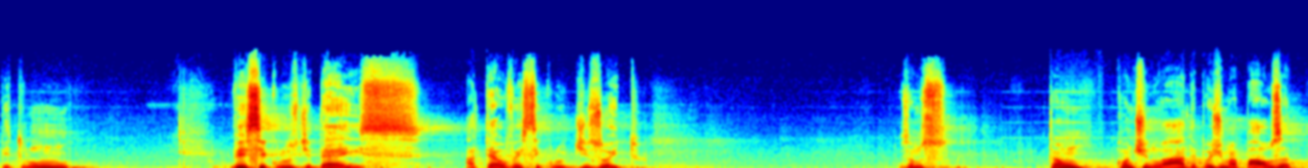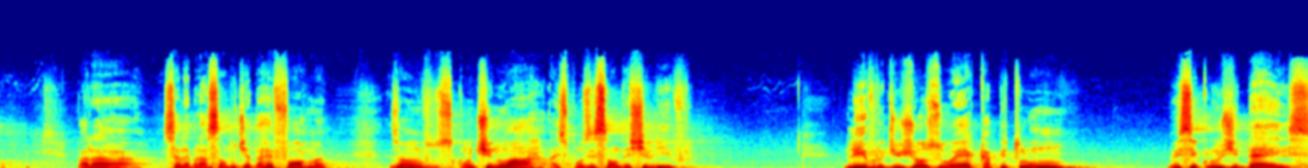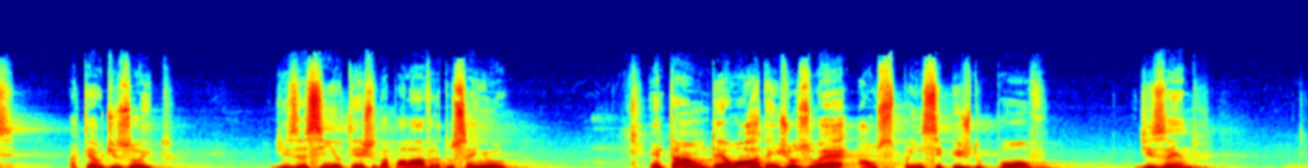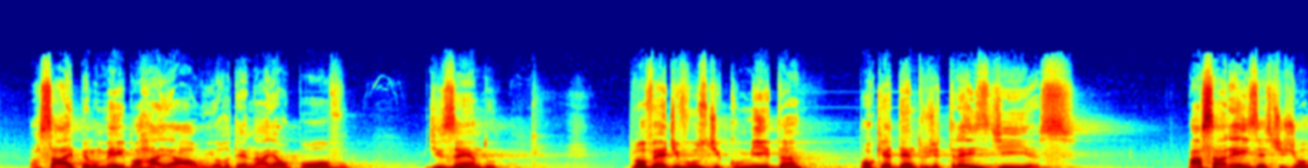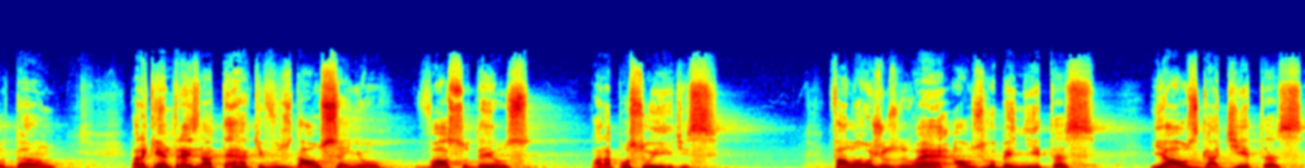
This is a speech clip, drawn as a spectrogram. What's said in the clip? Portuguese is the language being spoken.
capítulo 1, versículos de 10 até o versículo 18. Nós vamos então continuar depois de uma pausa para a celebração do dia da reforma. Nós vamos continuar a exposição deste livro. Livro de Josué, capítulo 1, versículos de 10 até o 18. Diz assim o texto da palavra do Senhor. Então deu ordem Josué aos príncipes do povo, dizendo: Passai pelo meio do arraial e ordenai ao povo, dizendo: Provede-vos de comida, porque dentro de três dias passareis este Jordão, para que entreis na terra que vos dá o Senhor, vosso Deus, para possuirdes. Falou Josué aos Rubenitas e aos Gaditas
